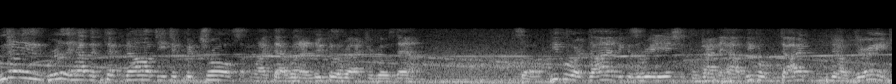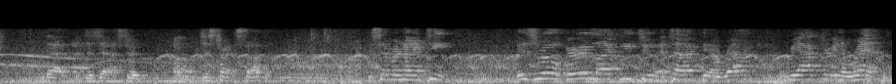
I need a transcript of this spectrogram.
We don't even really have the technology to control something like that when a nuclear reactor goes down. So people are dying because of radiation from trying to help. People died, you know, during that disaster, um, just trying to stop it. December 19th, Israel very likely to attack the Arak reactor in Iran,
